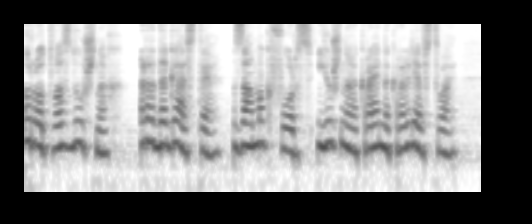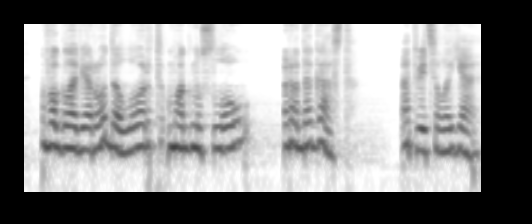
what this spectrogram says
Род воздушных. Радагасте. Замок Форс. Южная окраина королевства. Во главе рода лорд Магнус Лоу Радагаст, ответила я.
